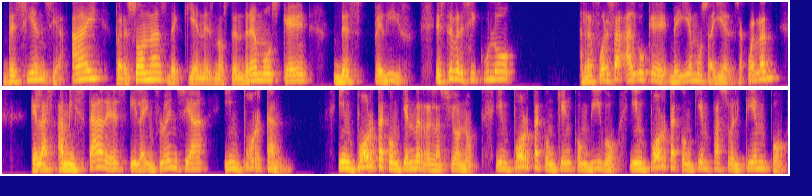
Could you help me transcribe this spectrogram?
de ciencia. Hay personas de quienes nos tendremos que despedir. Este versículo refuerza algo que veíamos ayer. ¿Se acuerdan? Que las amistades y la influencia importan. Importa con quién me relaciono, importa con quién convivo, importa con quién paso el tiempo,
